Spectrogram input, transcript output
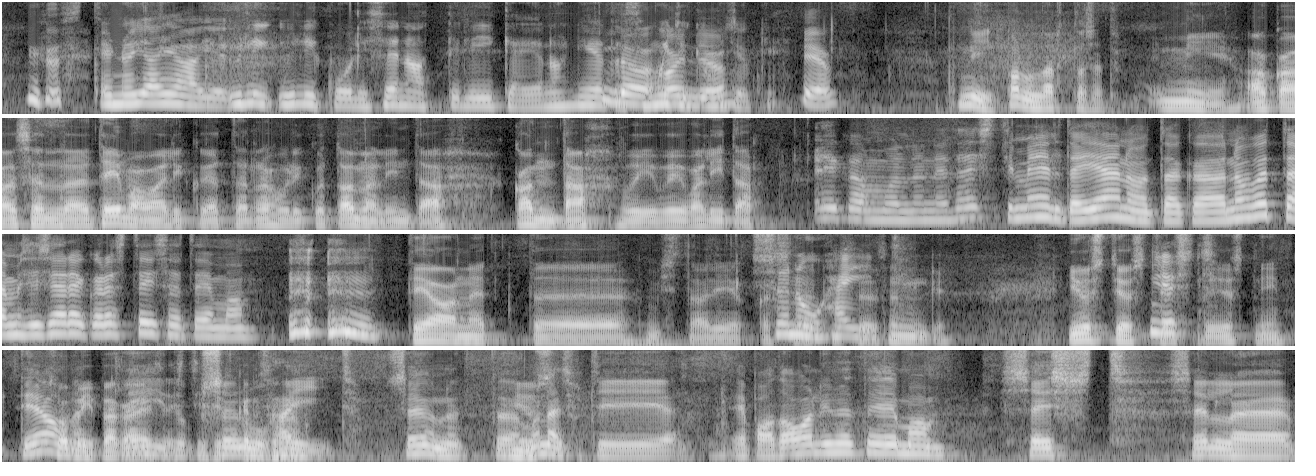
ei no ja, ja, ja üli, ülikooli senati liige ja noh, nii edasi no,, muidugi, muidugi nii, palun, tartlased. nii, aga selle teemavaliku jätan rahulikult Anna-Linda kanda või, või valida. ega mulle need hästi meelde ei jäänud, aga no võtame siis järjekorras teise teema. tean, et äh, mis ta oli? sõnu häid. just, just, just, just nii. tean, et leidub sõnu häid, see on nüüd äh, just. mõneti ebatavaline teema, sest selle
